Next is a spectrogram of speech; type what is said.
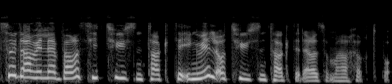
Så da vil jeg bare si tusen takk til Ingvild, og tusen takk til dere som har hørt på.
